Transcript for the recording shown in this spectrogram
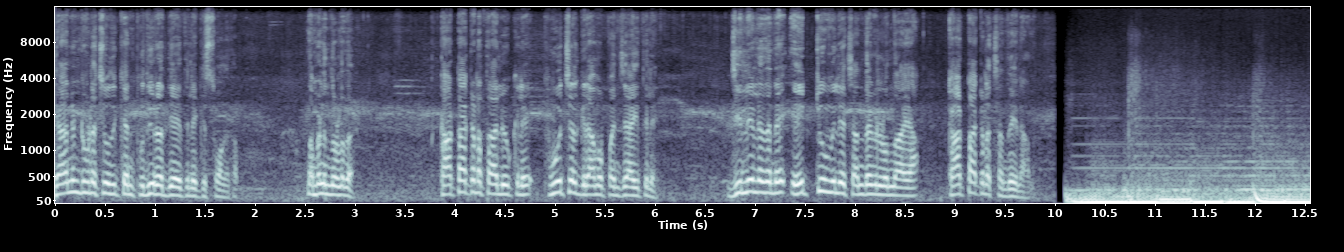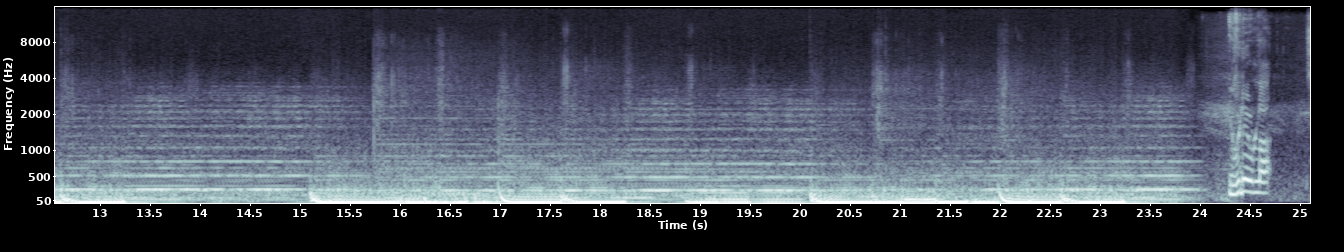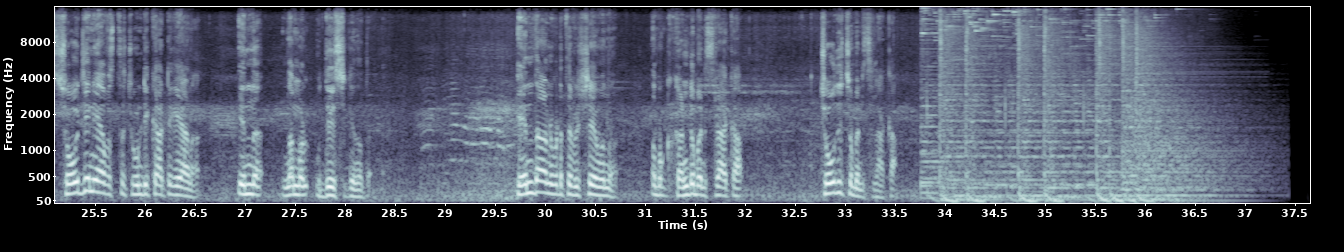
ഞാനുണ്ട് ഇവിടെ ചോദിക്കാൻ പുതിയൊരു അധ്യായത്തിലേക്ക് സ്വാഗതം. നമ്മളിന്നുള്ളത് കാട്ടാക്കട താലൂക്കിലെ പൂച്ചൽ ഗ്രാമപഞ്ചായത്തിലെ ജില്ലയിലെ തന്നെ ഏറ്റവും വലിയ ചന്തകളിലൊന്നായ കാട്ടാക്കട ചന്തയിലാണ്. ഇവിടെയുള്ള ശോചനീയാവസ്ഥ ചൂണ്ടിക്കാട്ടുകയാണ് ഇന്ന് നമ്മൾ ഉദ്ദേശിക്കുന്നത്. എന്താണ് ഇവിടുത്തെ വിഷയമെന്ന് നമുക്ക് കണ്ടു മനസ്സിലാക്കാം ചോദിച്ചു മനസ്സിലാക്കാം.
